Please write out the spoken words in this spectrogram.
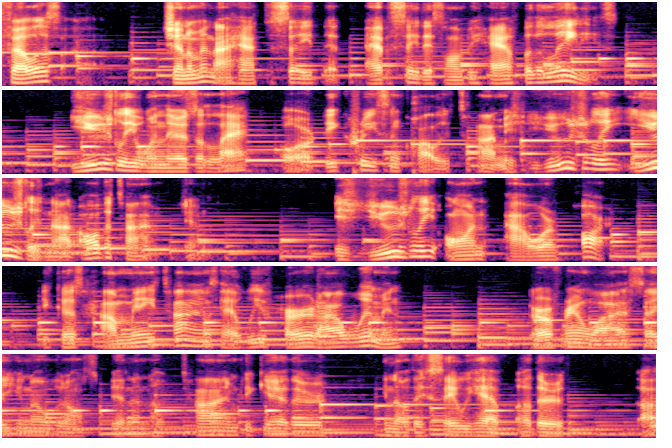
fellas, gentlemen, I have to say that I have to say this on behalf of the ladies. Usually, when there's a lack or decrease in quality time, it's usually, usually not all the time, gentlemen, it's usually on our part. Because how many times have we heard our women, girlfriend wives, say, you know, we don't spend enough time together. You know, they say we have other uh,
